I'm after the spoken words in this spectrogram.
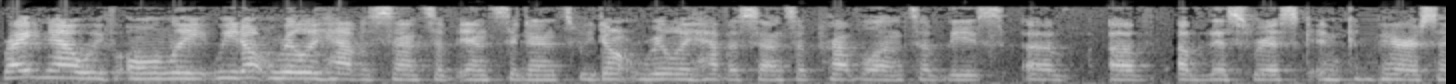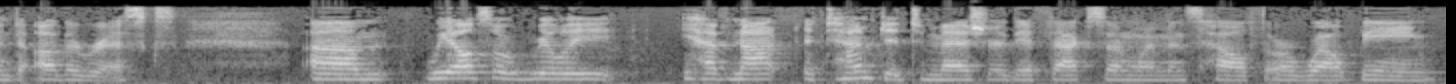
Right now, we've only we don't really have a sense of incidence. We don't really have a sense of prevalence of these of of, of this risk in comparison to other risks. Um, we also really have not attempted to measure the effects on women's health or well-being.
